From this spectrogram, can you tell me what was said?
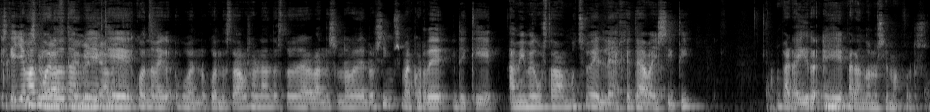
Es que yo me Es acuerdo que también que haber. cuando, me- bueno, cuando estábamos hablando esto de la banda sonora de los Sims, me acordé de que a mí me gustaba mucho el GTA Vice City para ir eh, Mm. parando los semáforos.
